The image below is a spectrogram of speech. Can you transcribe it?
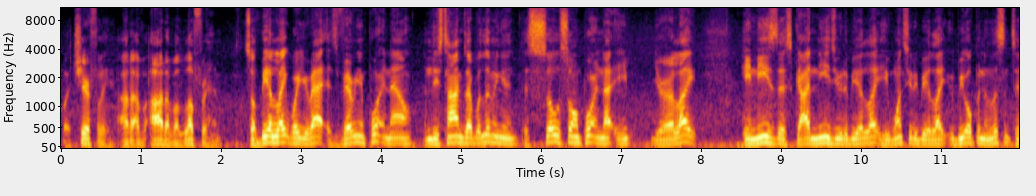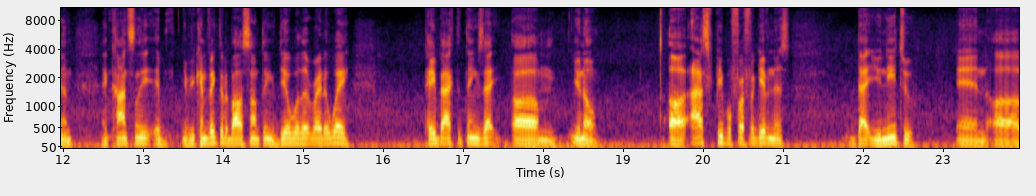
but cheerfully, out of, out of a love for Him. So be a light where you're at. It's very important now in these times that we're living in. It's so, so important that he, you're a light. He needs this. God needs you to be a light. He wants you to be a light. You be open and listen to him and constantly, if, if you're convicted about something, deal with it right away pay back the things that um, you know uh, ask people for forgiveness that you need to and uh,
